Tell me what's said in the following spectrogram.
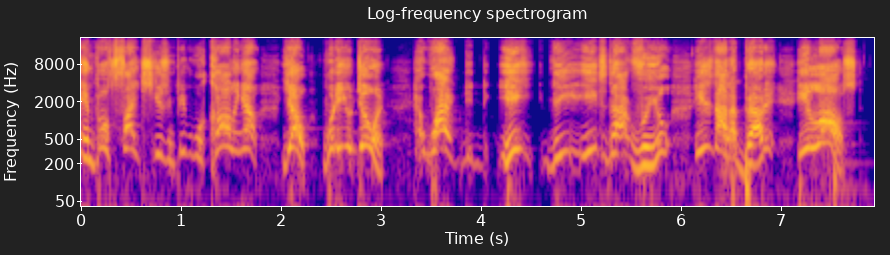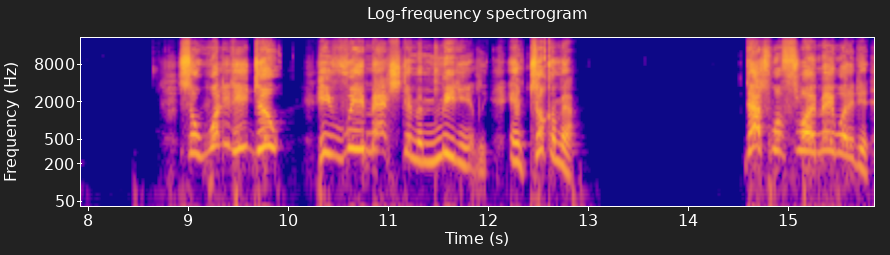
In both fights, excuse me, people were calling out, yo, what are you doing? Why? He, he He's not real. He's not about it. He lost. So what did he do? He rematched him immediately and took him out. That's what Floyd Mayweather did.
